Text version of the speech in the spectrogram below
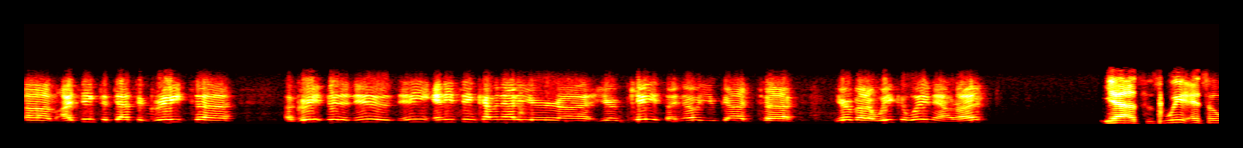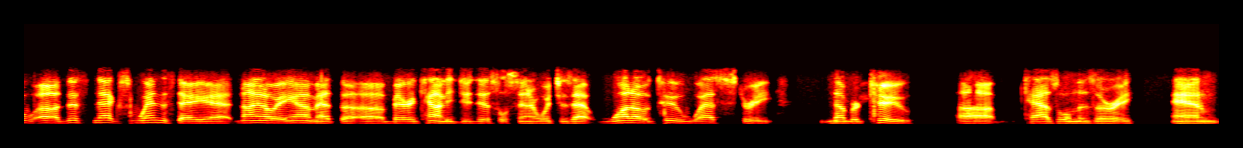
um, I think that that's a great uh, a great bit of news. Any anything coming out of your uh, your case? I know you've got uh, you're about a week away now, right? Yes, it's we. It's a uh, this next Wednesday at 9 a.m. at the uh, Barry County Judicial Center, which is at 102 West Street, number two, uh, Cassville, Missouri, and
